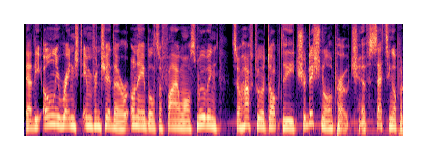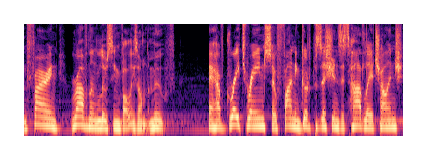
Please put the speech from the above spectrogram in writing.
They are the only ranged infantry that are unable to fire whilst moving, so have to adopt the traditional approach of setting up and firing rather than loosing volleys on the move. They have great range, so finding good positions is hardly a challenge.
